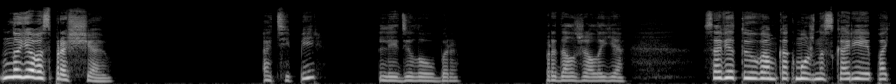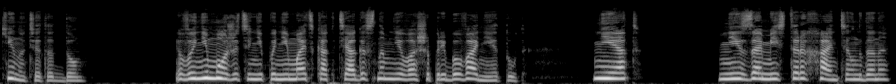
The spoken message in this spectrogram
но я вас прощаю. А теперь, леди Лоубера, продолжала я, советую вам как можно скорее покинуть этот дом. Вы не можете не понимать, как тягостно мне ваше пребывание тут. Нет, не из-за мистера Хантингдона.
